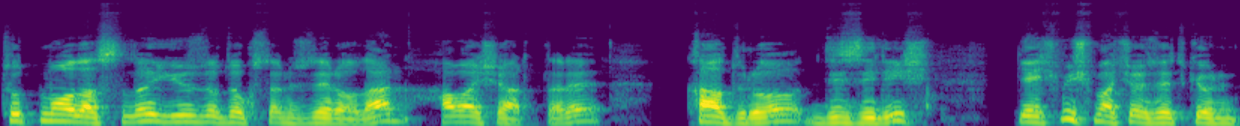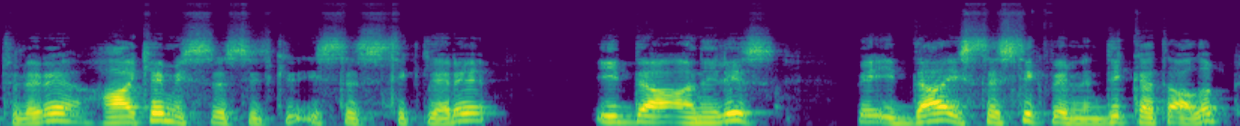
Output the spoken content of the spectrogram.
tutma olasılığı %90 üzeri olan hava şartları, kadro, diziliş, geçmiş maç özet görüntüleri, hakem istatistik- istatistikleri, iddia analiz ve iddia istatistik verilerini dikkate alıp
